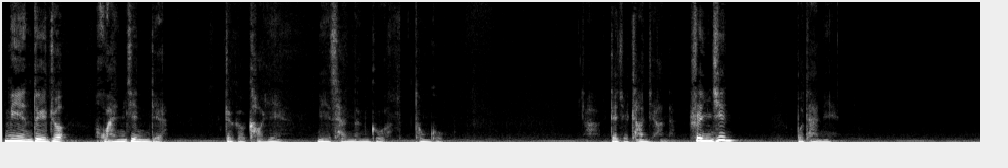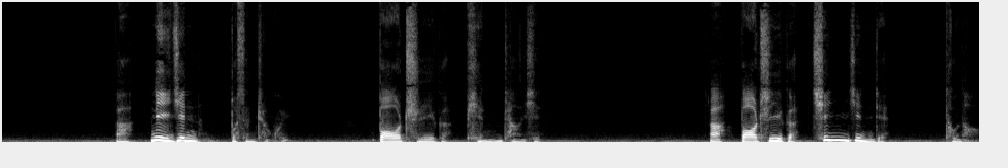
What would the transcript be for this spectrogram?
面对着环境的。这个考验，你才能够通过啊！这就常讲的“顺境不贪念”，啊，逆境不生嗔恚，保持一个平常心，啊，保持一个清净的头脑，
